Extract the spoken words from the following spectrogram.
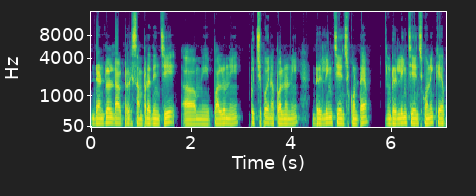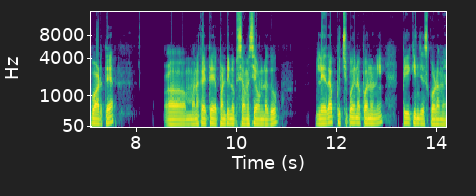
డెంటల్ డాక్టర్కి సంప్రదించి మీ పళ్ళుని పుచ్చిపోయిన పళ్ళుని డ్రిల్లింగ్ చేయించుకుంటే డ్రిల్లింగ్ చేయించుకొని కేప్ వాడితే మనకైతే పంటి నొప్పి సమస్య ఉండదు. లేదా పుచ్చిపోయిన పన్నుని పీకించేసుకోవడమే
